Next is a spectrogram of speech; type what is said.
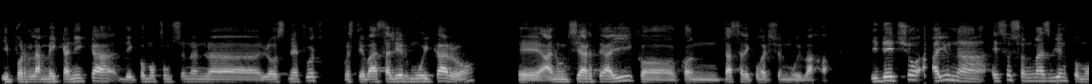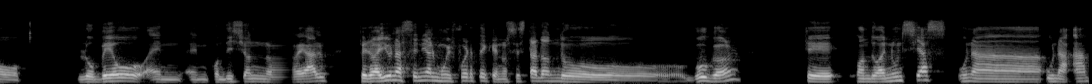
y por la mecánica de cómo funcionan los networks, pues te va a salir muy caro eh, anunciarte ahí con, tasa de conversión muy baja. Y de hecho, hay una, esos son más bien como lo veo en, en condición real, pero hay una señal muy fuerte que nos está dando Google, que cuando anuncias una, una app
